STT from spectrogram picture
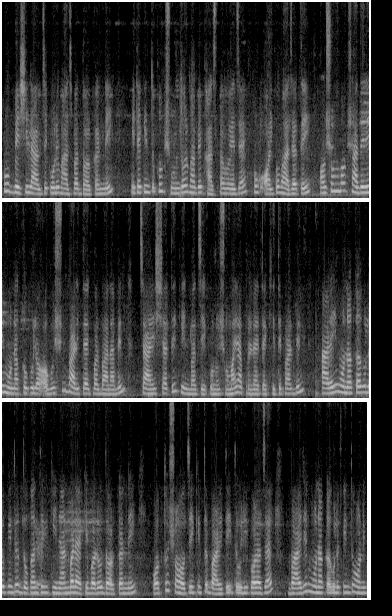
খুব বেশি লালচে করে ভাজবার দরকার নেই। এটা কিন্তু খুব সুন্দরভাবে খাস্তা হয়ে যায়, খুব অল্প ভাজাতেই। অসম্ভব স্বাদের এই মোনাক্কোগুলো অবশ্যই বাড়িতে একবার বানাবেন, চায়ের সাথে কিংবা যে কোনো সময় আপনারা এটা খেতে পারবেন। আর এই মোনাক্কাগুলো কিন্তু দোকান থেকে কিনে আনবার একেবারেও দরকার নেই। কত সহজেই কিন্তু বাড়িতেই তৈরি করা যায়। বাইরের মোনাক্কাগুলো কিন্তু অনেক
